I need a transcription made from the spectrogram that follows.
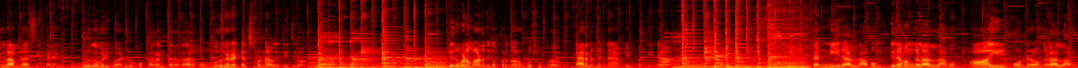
துலாம் ராசிக்காரர்களுக்கு முருக வழிபாடு ரொம்ப பலன் தரதா இருக்கும். முருகனை டச் பண்ணால் அவங்க ஜெயிச்சிருவாங்க. திருமணம் ஆனதுக்கு அப்புறம் தான் ரொம்ப சூப்பராக இருக்கும். காரணம் என்ன அப்படின்னு பார்த்தீங்கன்னா தண்ணீரால் லாபம் திரவங்களால் லாபம் ஆயில் போன்றவங்களால் லாபம்.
